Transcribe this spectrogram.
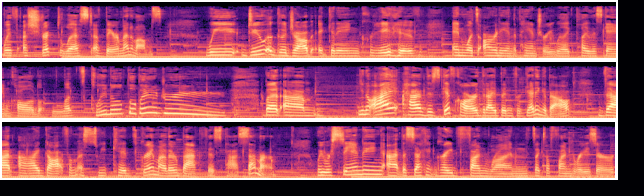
with a strict list of bare minimums. We do a good job at getting creative in what's already in the pantry. We like play this game called Let's Clean Out the Pantry. But um, you know, I have this gift card that I've been forgetting about that I got from a sweet kid's grandmother back this past summer. We were standing at the second grade fun run, it's like a fundraiser,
